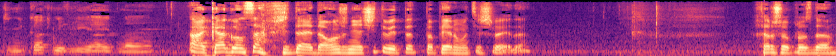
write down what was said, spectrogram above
Это никак не влияет на... А, как он сам считает, да, он же не отчитывает по первому Тишре, да. Хороший вопрос, да.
